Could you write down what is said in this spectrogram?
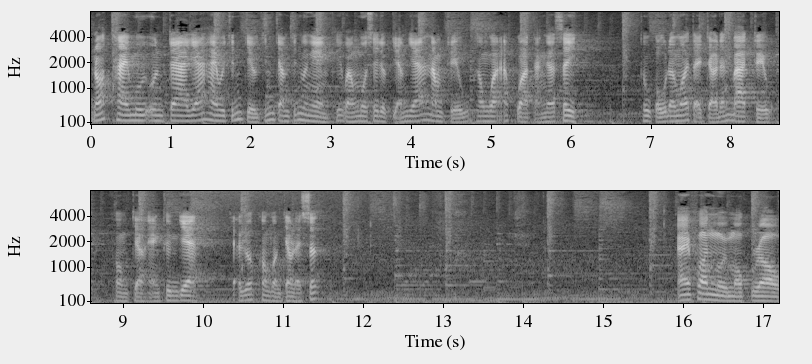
Note 20 Ultra giá 29 triệu 990 ngàn, khi bạn mua sẽ được giảm giá 5 triệu thông qua app quà tặng Galaxy. Thu cũ đổi mới tài trợ đến 3 triệu, phòng chờ hạn thương gia trả góp 0% lãi suất. iPhone 11 Pro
